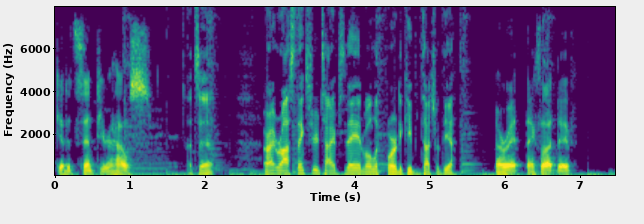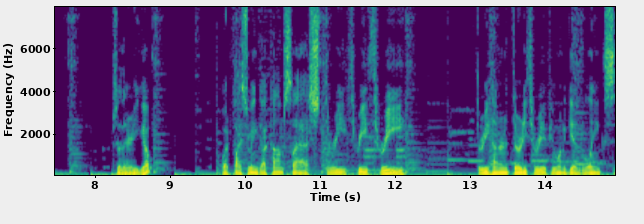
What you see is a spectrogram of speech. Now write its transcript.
Get it sent to your house. That's it. All right, Ross, thanks for your time today, and we'll look forward to keeping in touch with you. All right. Thanks a lot, Dave. So there you go. Wetflyswing.com slash 333. 333 if you want to get the links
